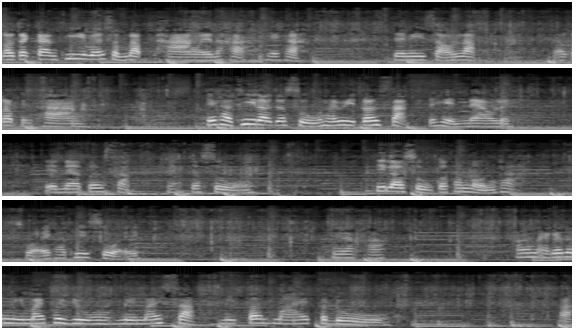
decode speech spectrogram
เราจะกันที่ไว้สำหรับทางเลยนะคะนี่ค่ะ จะมีเสาหลักแล้วก็เป็นทางนี่ค่ะที่เราจะสูงให้มีต้นสักจะเห็นแนวเลย เห็นแนวต้นสักเนี่ยจะสูง ที่เราสูงกว่าถนนค่ะ สวยค่ะที่สวย นี่นะคะ ข้างในก็จะมีไม้พยุง มีไม้สัก มีต้นไม้ประดู่ค่ะ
